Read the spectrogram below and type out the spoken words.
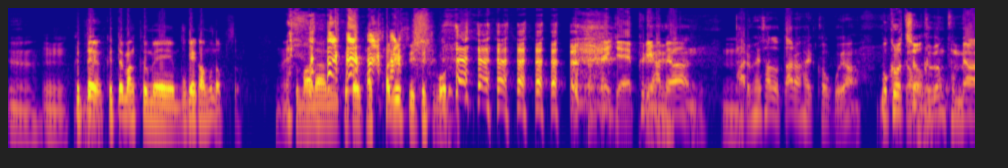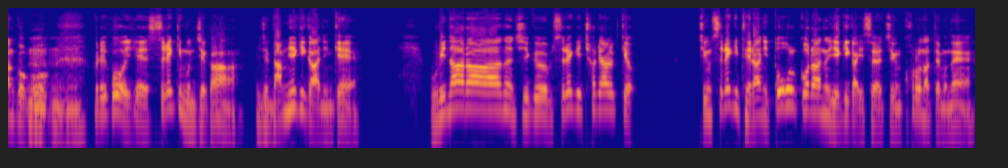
음. 음, 그때 네. 그때만큼의 무게감은 없어. 네. 그만한 그걸 다시 찾을 수 있을지 모르겠어. 근데 이제 애플이 네. 하면 음. 다른 회사도 따라 할 거고요. 뭐 그렇죠. 그건, 그건 분명한 거고. 음, 음, 음. 그리고 이게 쓰레기 문제가 이제 남 얘기가 아닌 게 우리나라는 지금 쓰레기 처리할 게 지금 쓰레기 대란이 또 올 거라는 얘기가 있어요. 지금 코로나 때문에.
